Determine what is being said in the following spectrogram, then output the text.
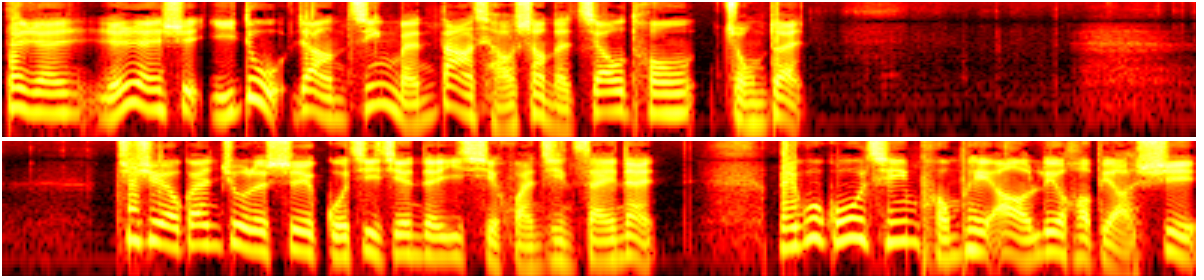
但仍仍然是一度让金门大桥上的交通中断。继续要关注的是国际间的一起环境灾难。美国国务卿蓬佩奥六号表示，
